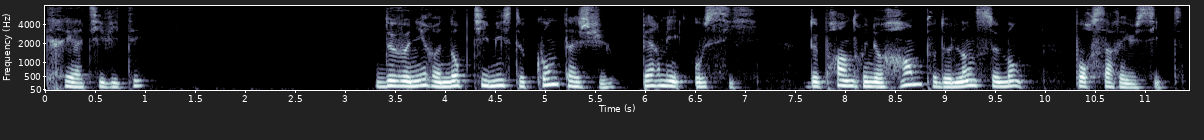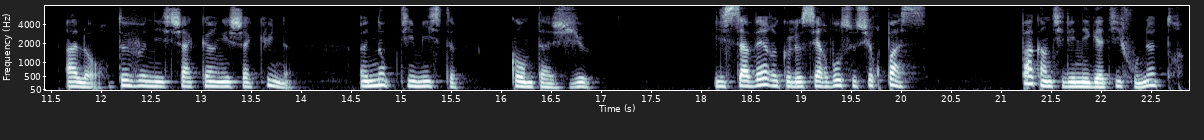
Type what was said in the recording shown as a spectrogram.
créativité. Devenir un optimiste contagieux permet aussi de prendre une rampe de lancement pour sa réussite. Alors devenez chacun et chacune un optimiste contagieux. Il s'avère que le cerveau se surpasse, pas quand il est négatif ou neutre,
